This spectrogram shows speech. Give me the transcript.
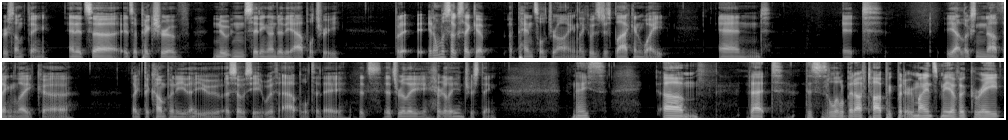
or something, and it's a it's a picture of Newton sitting under the apple tree, but it, it almost looks like a, a pencil drawing, like it was just black and white, and it, yeah, it looks nothing like uh, like the company that you associate with Apple today. It's it's really really interesting. Nice. Um, that this is a little bit off topic, but it reminds me of a great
